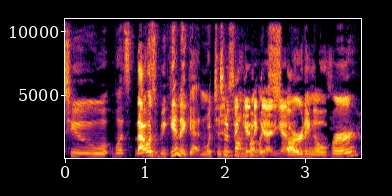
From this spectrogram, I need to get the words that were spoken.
to what's that was begin again which is To a song Begin about like yeah. starting over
